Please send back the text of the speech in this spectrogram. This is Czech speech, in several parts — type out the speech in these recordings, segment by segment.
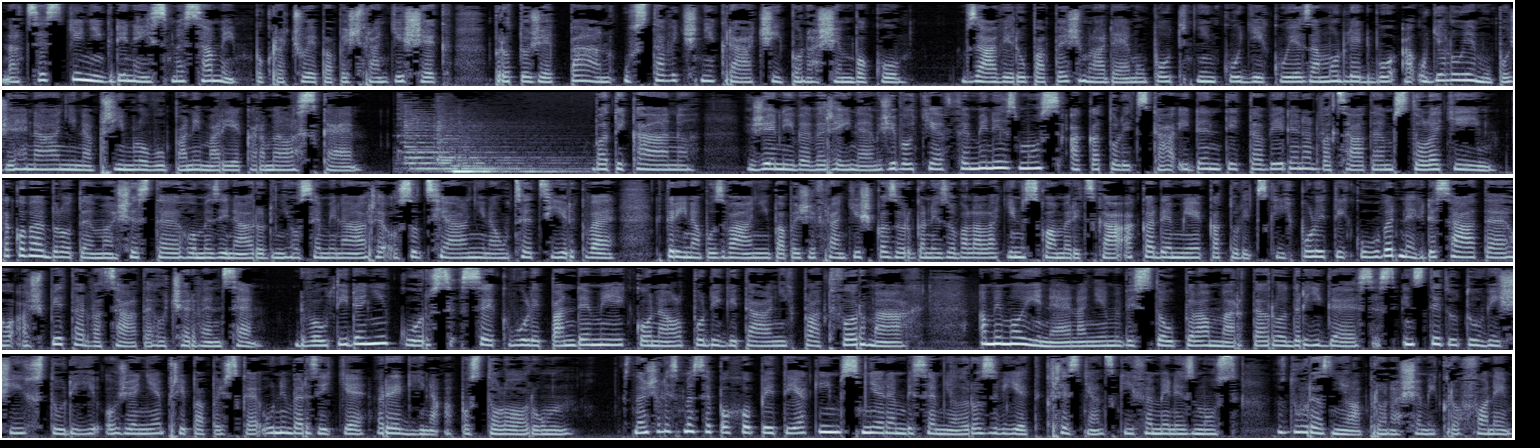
Na cestě nikdy nejsme sami, pokračuje papež František, protože pán ustavičně kráčí po našem boku. V závěru papež mladému poutníku děkuje za modlitbu a uděluje mu požehnání na přímluvu Pany Marie Karmelské. Vatikán. Ženy ve veřejném životě, feminismus a katolická identita v 21. století. Takové bylo téma 6. mezinárodního semináře o sociální nauce církve, který na pozvání papeže Františka zorganizovala Latinskoamerická akademie katolických politiků ve dnech 10. až 25. července. Dvoutýdenní kurz se kvůli pandemii konal po digitálních platformách a mimo jiné na něm vystoupila Marta Rodríguez z Institutu vyšších studií o ženě při Papežské univerzitě Regina Apostolorum. Snažili jsme se pochopit, jakým směrem by se měl rozvíjet křesťanský feminismus, zdůraznila pro naše mikrofony.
